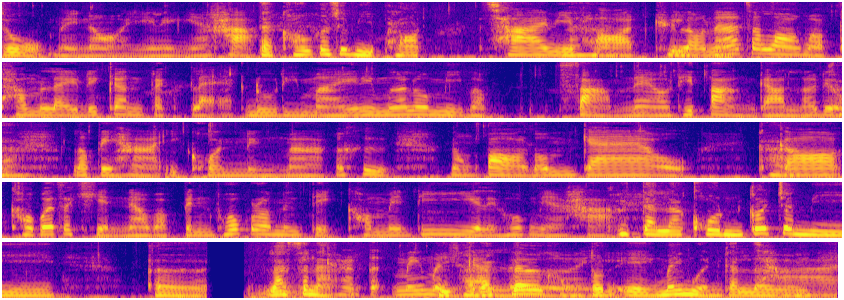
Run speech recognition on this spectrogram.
จูบหน่อยๆอะไรอย่างเงี้ยค่ะ แต่เขาก็จะมีพล็อตใช่มีนะคะพล็อตคือมีเราพล็อตน่าจะลองแบบทำอะไรด้วยกันแปลกๆ ดูดีไหมในเมื่อเรามีแบบ 3 แนวที่ต่างกัน แล้วเดี๋ยวค่ะเราไปหาอีกคนหนึ่งมาก็คือน้องปอล่มแก้วค่ะก็เขาก็จะเขียนแนวแบบเป็นพวกโรแมนติกคอมเมดี้อะไรพวกเนี้ยค่ะ คือแต่ละคนก็จะมีเอ่อลักษณะคาแรคเตอร์ไม่เหมือนมีกันคาแรคเตอร์เลยของตนเองไม่เหมือนกันเลยใช่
